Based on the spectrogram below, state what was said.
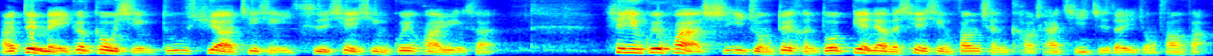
而对每一个构型都需要进行一次线性规划运算。线性规划是一种对很多变量的线性方程考察极值的一种方法。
